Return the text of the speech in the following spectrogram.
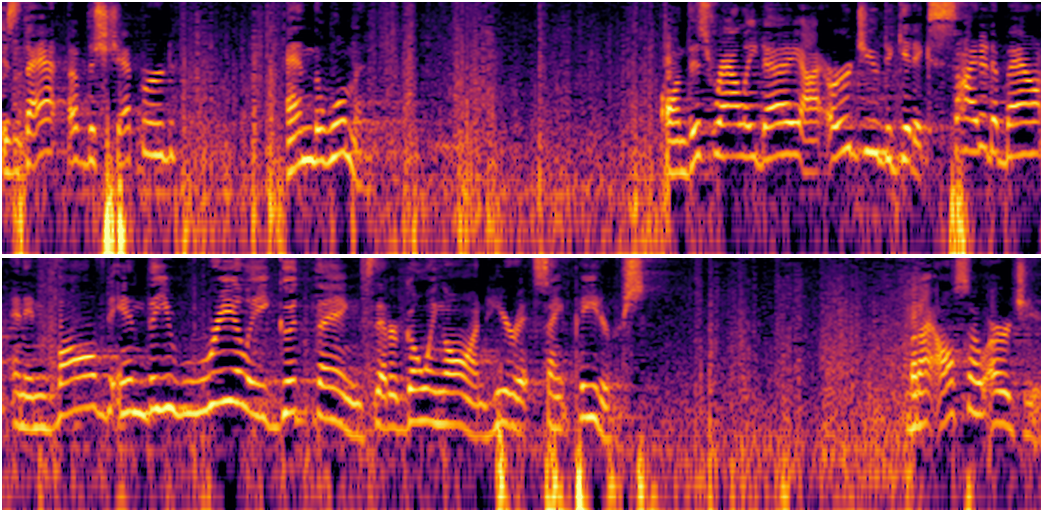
is that of the shepherd and the woman. On this rally day, I urge you to get excited about and involved in the really good things that are going on here at St. Peter's. But I also urge you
